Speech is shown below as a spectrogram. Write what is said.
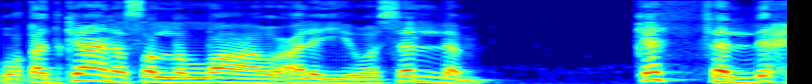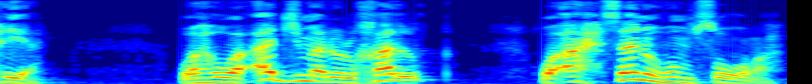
وقد كان صلى الله عليه وسلم كث اللحية وهو أجمل الخلق وأحسنهم صورة.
